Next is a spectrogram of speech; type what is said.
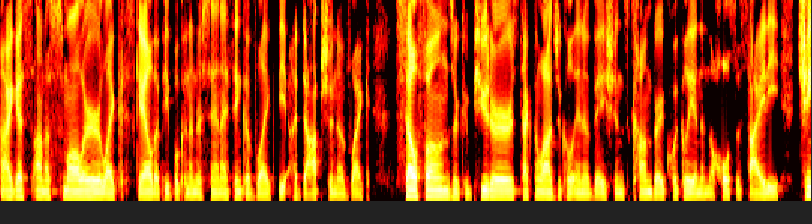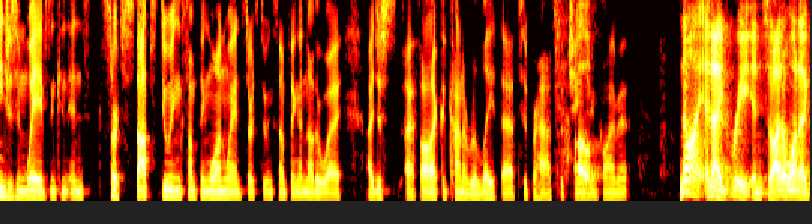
I, guess on a smaller like scale that people can understand, I think of like the adoption of like cell phones or computers, technological innovations come very quickly, and then the whole society changes in waves and can and starts stops doing something one way and starts doing something another way. I just I thought I could kind of relate that to perhaps a oh. changing oh. climate. No, I, and I agree, and so I don't want to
